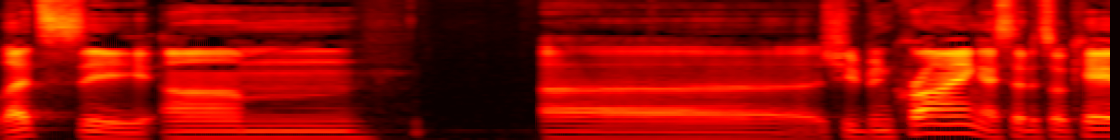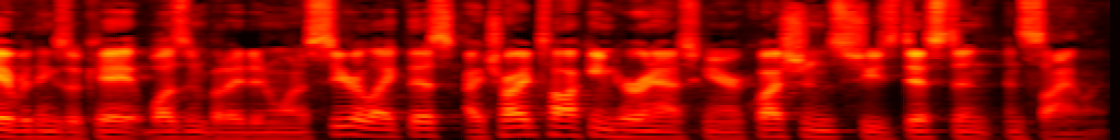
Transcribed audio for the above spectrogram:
let's see. Um, uh, she'd been crying. I said it's okay, everything's okay. It wasn't, but I didn't want to see her like this. I tried talking to her and asking her questions. She's distant and silent,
